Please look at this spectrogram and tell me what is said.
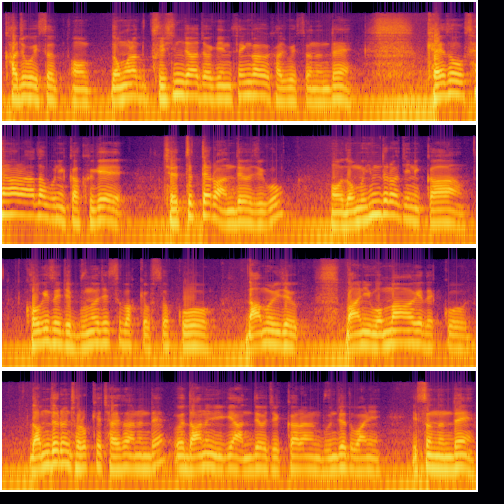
가지고 있었 어, 너무나도 불신자적인 생각을 가지고 있었는데 계속 생활을 하다 보니까 그게 제 뜻대로 안 되어지고 어, 너무 힘들어지니까 거기서 이제 무너질 수밖에 없었고 남을 이제 많이 원망하게 됐고 남들은 저렇게 잘 사는데 왜 나는 이게 안 되어질까라는 문제도 많이 있었는데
